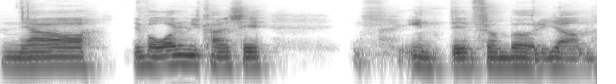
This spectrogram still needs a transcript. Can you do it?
Ja, det var det väl kanske inte från början.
